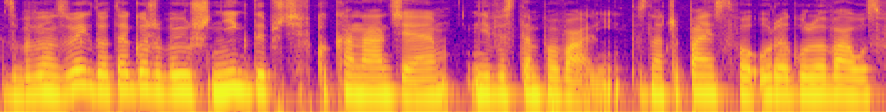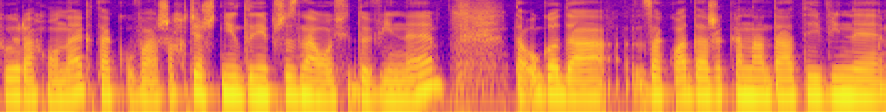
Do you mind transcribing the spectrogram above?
zobowiązuje ich do tego, żeby już nigdy przeciwko Kanadzie nie występowali. To znaczy państwo uregulowało swój rachunek, tak uważa, chociaż nigdy nie przyznało się do winy. Ta ugoda zakłada, że Kanada tej winy,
